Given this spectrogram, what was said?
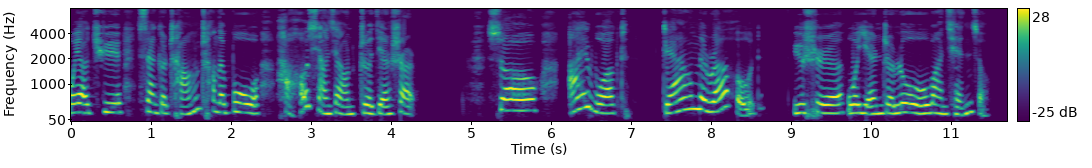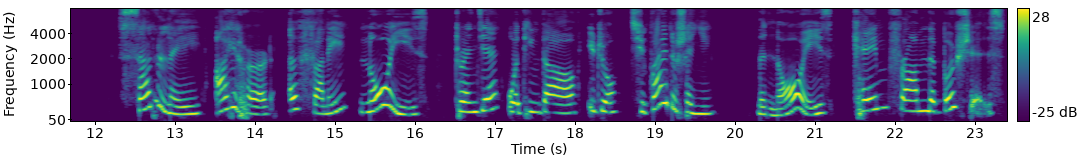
我要去散个长长的步，好好想想这件事儿。So I walked down the road。于是我沿着路往前走。Suddenly I heard a funny noise。 突然间，我听到一种奇怪的声音。The noise came from the bushes。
